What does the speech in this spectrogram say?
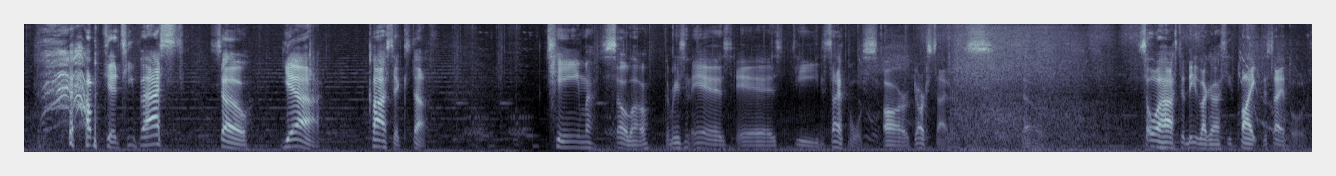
I'm getting too fast. So yeah, classic stuff. Team Solo. The reason is is the disciples are Darksiders. So Solo has to be like actually fight disciples.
